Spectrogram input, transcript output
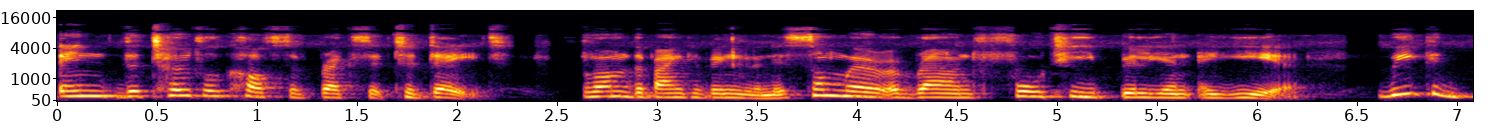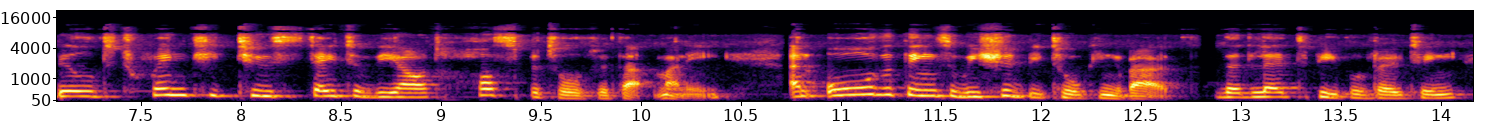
In the total cost of Brexit to date from the Bank of England is somewhere around 40 billion a year we could build 22 state of the art hospitals with that money and all the things that we should be talking about that led to people voting.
